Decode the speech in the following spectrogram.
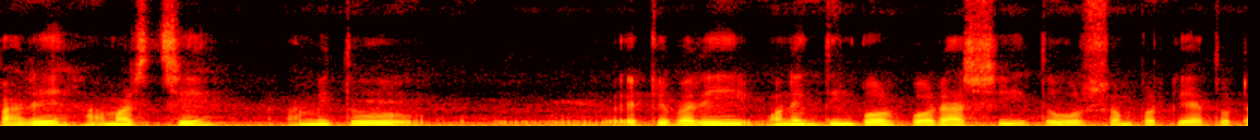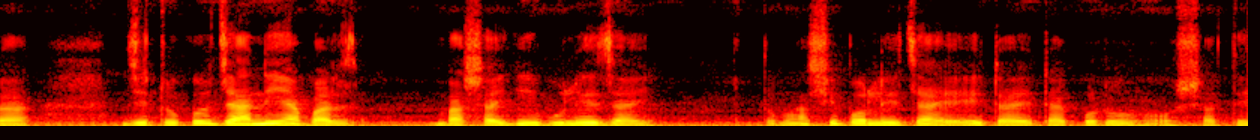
পারে আমার চেয়ে। আমি তো একেবারেই অনেক দিন পর পর আসি, তো ওর সম্পর্কে এতটা যেটুকু জানি আবার বাসায় গিয়ে ভুলে যাই। তো মাসি বলে যায় এটা এটা করো ওর সাথে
